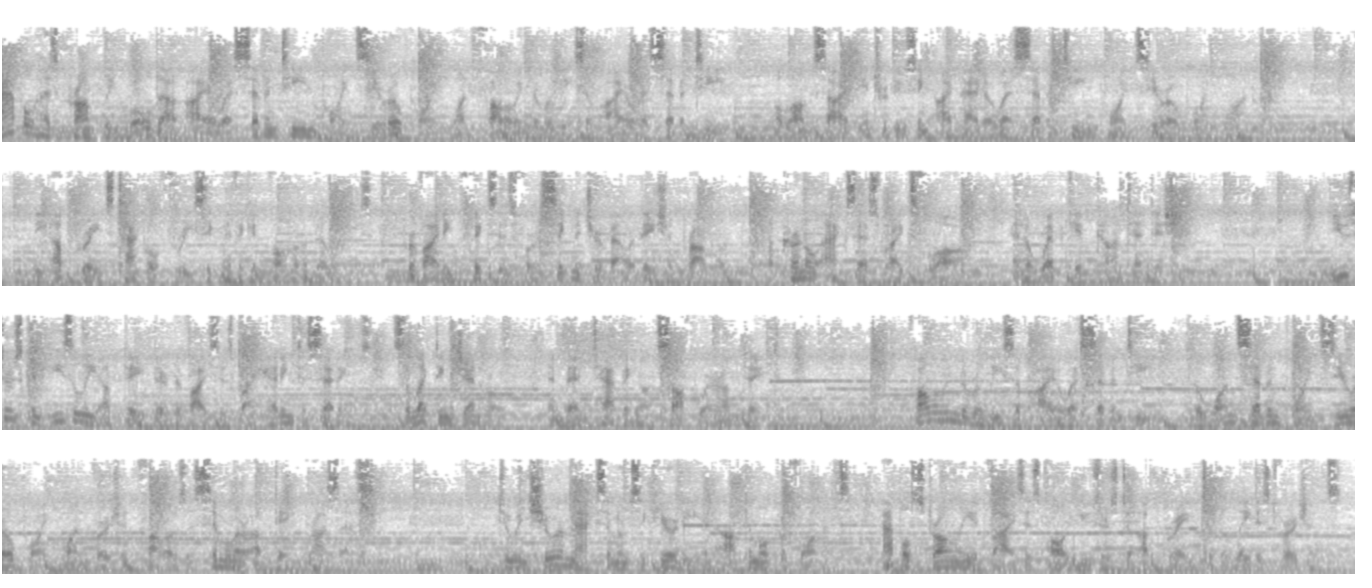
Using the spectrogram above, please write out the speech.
Apple has promptly rolled out iOS 17.0.1 following the release of iOS 17, alongside introducing iPadOS 17.0.1. The upgrades tackle three significant vulnerabilities, providing fixes for a signature validation problem, a kernel access rights flaw, and a WebKit content issue. Users can easily update their devices by heading to Settings, selecting General, and then tapping on Software Update. Following the release of iOS 17, the 17.0.1 version follows a similar update process. To ensure maximum security and optimal performance, Apple strongly advises all users to upgrade to the latest versions.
